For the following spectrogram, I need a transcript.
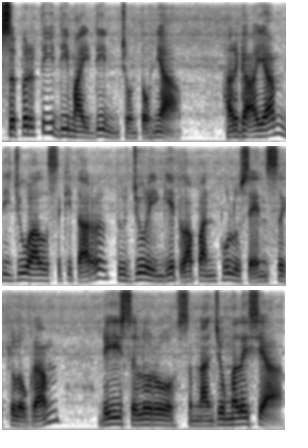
Seperti di Maidin contohnya, harga ayam dijual sekitar RM7.80 sekilogram di seluruh semenanjung Malaysia.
